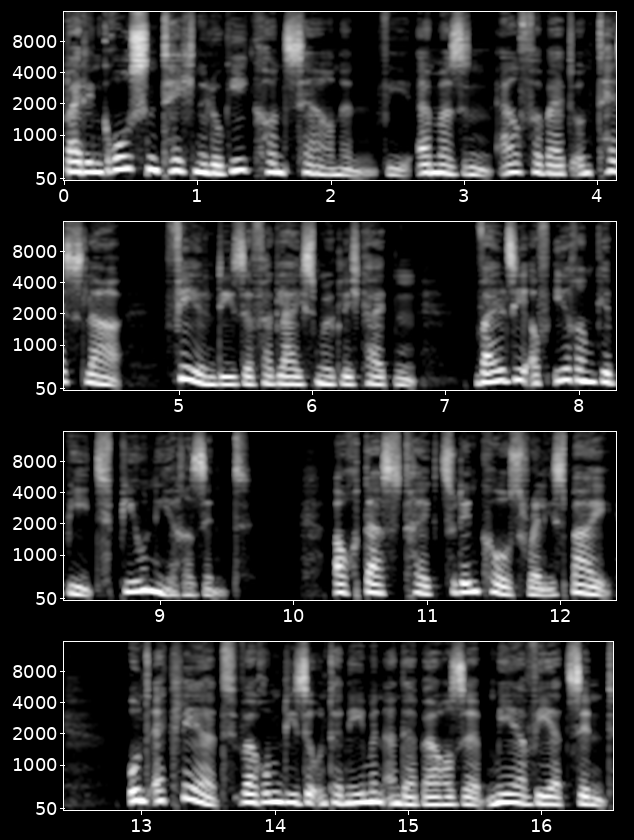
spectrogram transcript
Bei den großen Technologiekonzernen wie Amazon, Alphabet und Tesla fehlen diese Vergleichsmöglichkeiten, weil sie auf ihrem Gebiet Pioniere sind. Auch das trägt zu den Kursrallies bei und erklärt, warum diese Unternehmen an der Börse mehr wert sind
